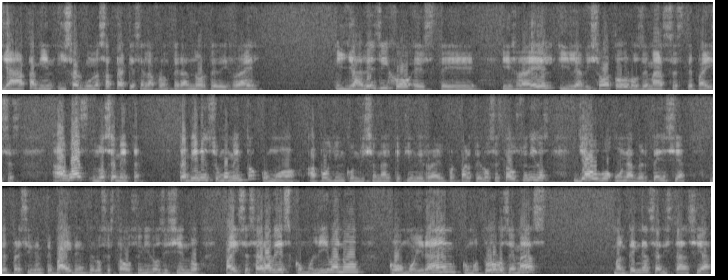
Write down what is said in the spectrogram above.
ya también hizo algunos ataques en la frontera norte de Israel. Y ya les dijo este Israel y le avisó a todos los demás este, países, aguas, no se metan. También en su momento, como apoyo incondicional que tiene Israel por parte de los Estados Unidos, ya hubo una advertencia del presidente Biden de los Estados Unidos diciendo países árabes como Líbano, como Irán, como todos los demás, manténganse a distancia,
